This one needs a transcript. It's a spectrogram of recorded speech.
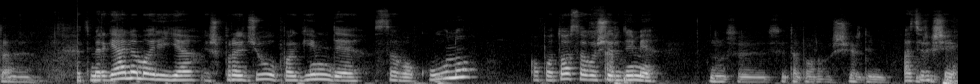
d'a- kad mergelė Marija iš pradžių pagimdė savo kūnu, o po to savo širdimi. C'est c'est d'abord Shirdimi. Atvirkščiai.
